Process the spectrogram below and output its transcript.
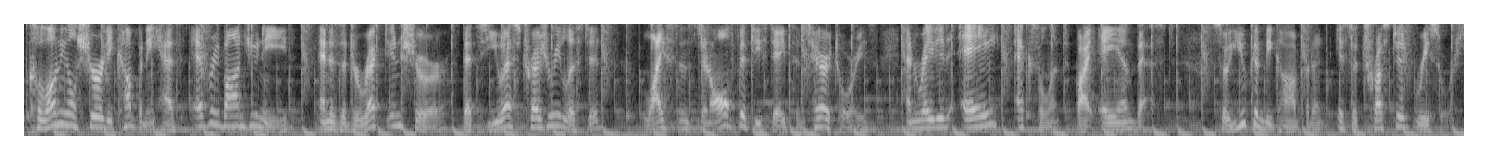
Colonial Surety Company has every bond you need and is a direct insurer that's U.S. Treasury listed, licensed in all 50 states and territories, and rated A Excellent by AM Best. So you can be confident it's a trusted resource.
